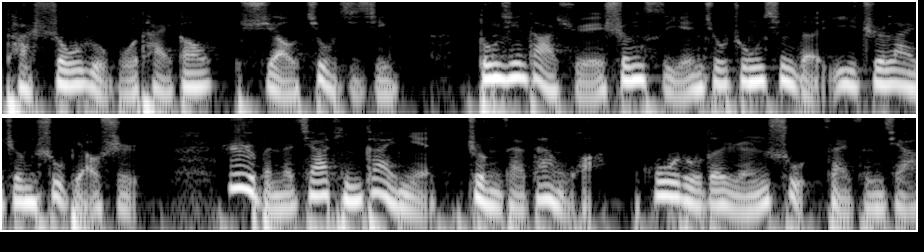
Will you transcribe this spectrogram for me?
他收入不太高，需要救济金。东京大学生死研究中心的伊之赖正树表示，日本的家庭概念正在淡化，孤独的人数在增加，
